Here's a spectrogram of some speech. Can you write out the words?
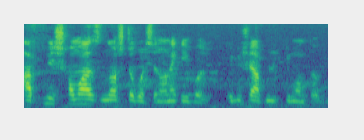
আপনি সমাজ নষ্ট করছেন অনেকেই বলে। এই বিষয়ে আপনার কি মন্তব্য?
